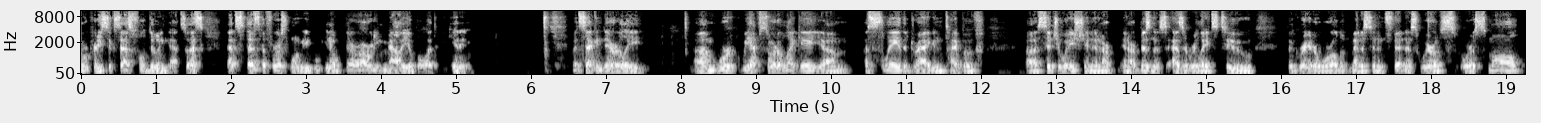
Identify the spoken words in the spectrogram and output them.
and we're pretty successful doing that. So that's that's that's the first one. We you know they're already malleable at the beginning. But secondarily um, we're we have sort of like a um, a slay the dragon type of uh, situation in our in our business as it relates to the greater world of medicine and fitness. We're a, we're a small,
